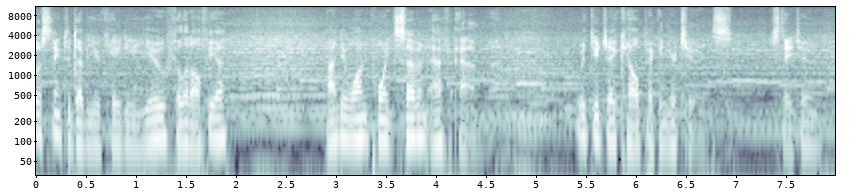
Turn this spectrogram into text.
Listening to WKDU Philadelphia, 91.7 FM, with DJ Kel picking your tunes. Stay tuned.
